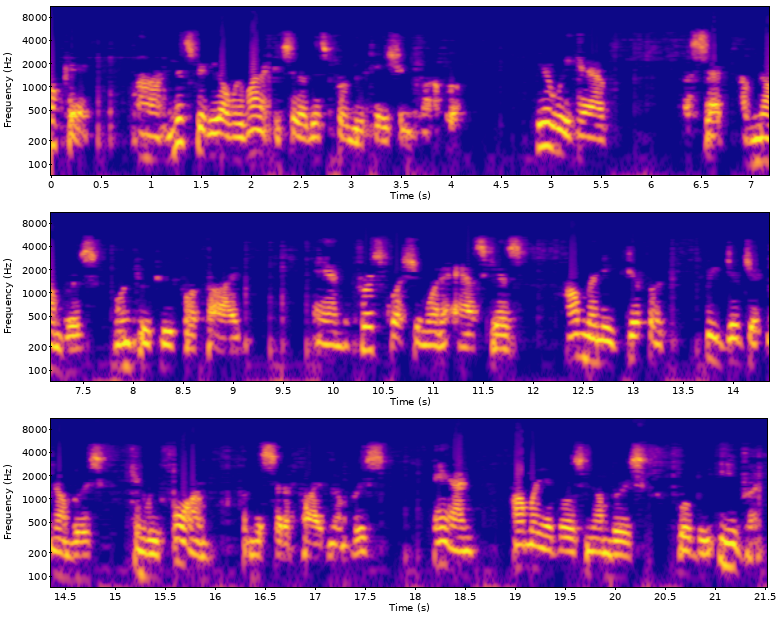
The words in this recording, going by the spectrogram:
Okay, uh, in this video we want to consider this permutation problem. Here we have a set of numbers, 1, 2, 3, 4, 5, and the first question we want to ask is, how many different three-digit numbers can we form from this set of five numbers, and how many of those numbers will be even?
